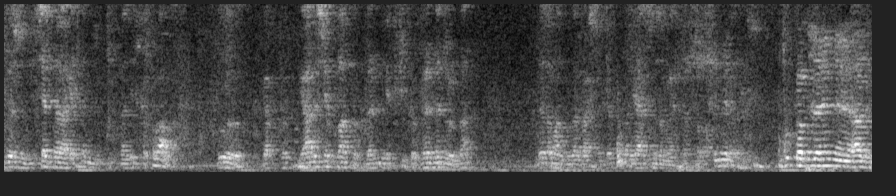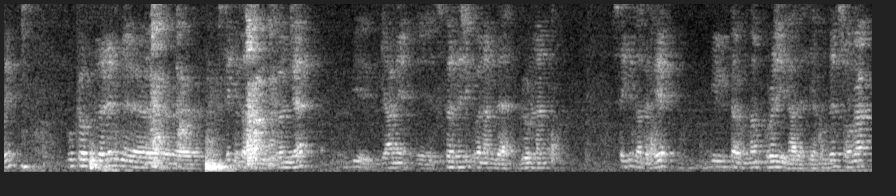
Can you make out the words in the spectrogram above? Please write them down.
Biliyorsunuz bir sel felaketten gitmedi, köprü mı? Bu yap, ihalesi yapılan köprülerin, bir küçük köprülerin ne durumda? Ne zaman bunlar başlayacak? Bunlar ne zaman yapacak? Şimdi bu köprülerin e, edeyim. Bu köprülerin e, 8 adım önce bir, yani e, stratejik önemde görülen 8 adeti birlik tarafından proje ihalesi yapıldı. Sonra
